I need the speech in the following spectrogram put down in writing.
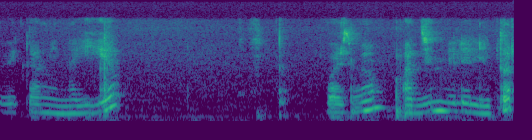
Витамина Е возьмем 1 миллилитр.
